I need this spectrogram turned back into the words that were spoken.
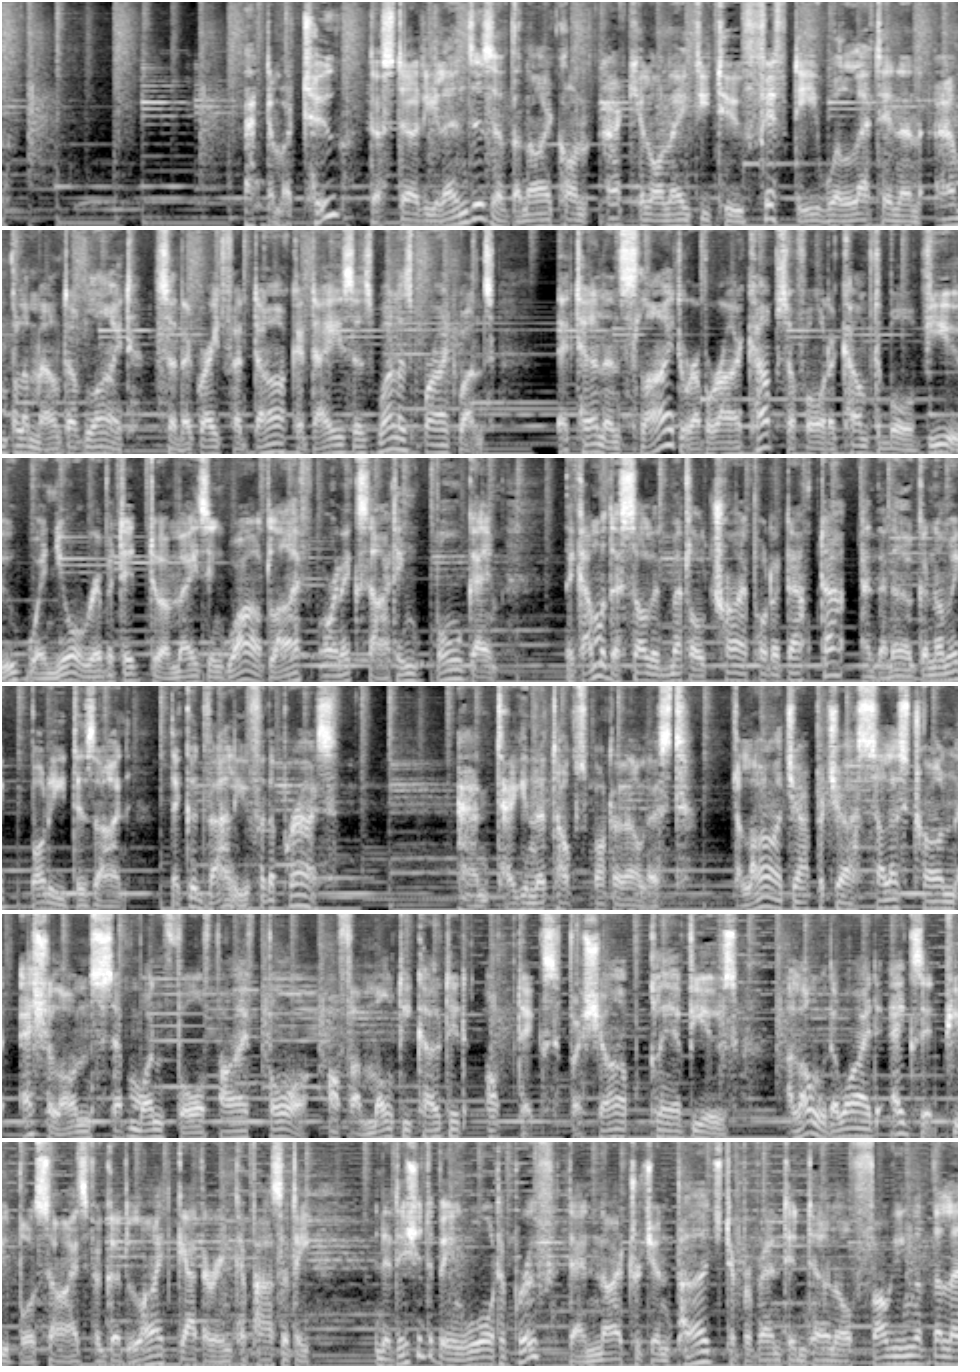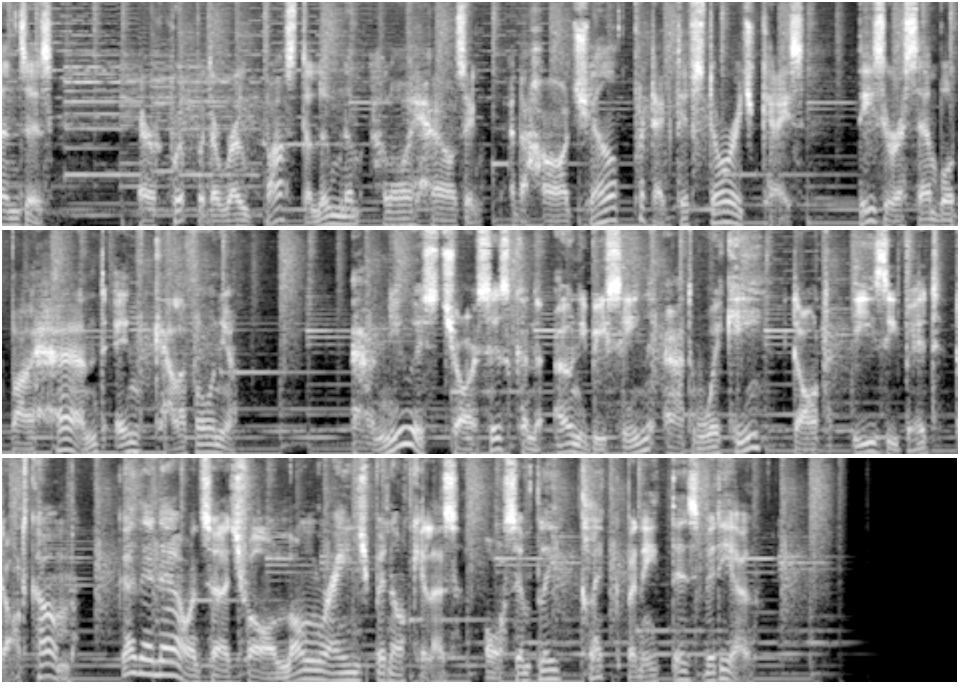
At number 2, the sturdy lenses of the Nikon Aculon 8250 will let in an ample amount of light, so they're great for darker days as well as bright ones. Their turn and slide rubber eye cups afford a comfortable view when you're riveted to amazing wildlife or an exciting ball game. They come with a solid metal tripod adapter and an ergonomic body design. They're good value for the price. And taking the top spot on our list, the large aperture Celestron Echelon 71454 offer multi-coated optics for sharp, clear views, along with a wide exit pupil size for good light gathering capacity. In addition to being waterproof, they're nitrogen purged to prevent internal fogging of the lenses. They're equipped with a robust aluminum alloy housing and a hard shell protective storage case. These are assembled by hand in California. Our newest choices can only be seen at wiki.ezvid.com. Go there now and search for long-range binoculars or simply click beneath this video.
